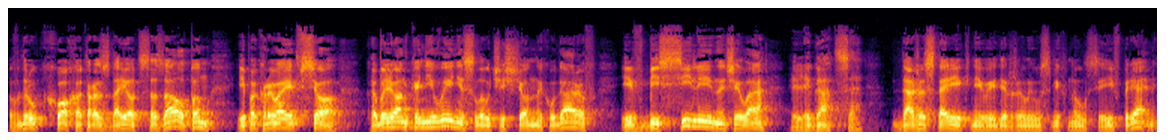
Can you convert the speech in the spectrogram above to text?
Вдруг хохот раздается залпом и покрывает все. Кобыленка не вынесла учащенных ударов и в бессилии начала легаться. Даже старик не выдержал и усмехнулся, и впрямь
